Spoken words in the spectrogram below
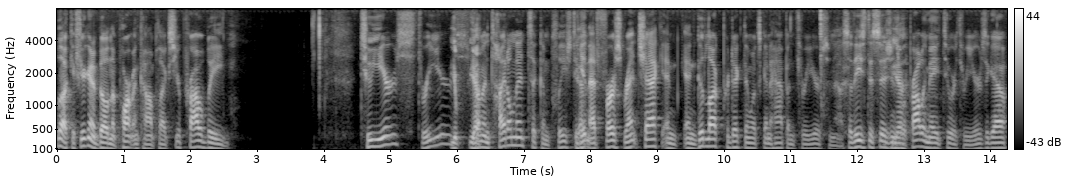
look, if you're going to build an apartment complex, you're probably two years, three years Yep, yeah. from entitlement to completion to Yeah. getting that first rent check, and and good luck predicting what's going to happen three years from now. So these decisions Yeah. were probably made two or three years ago,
